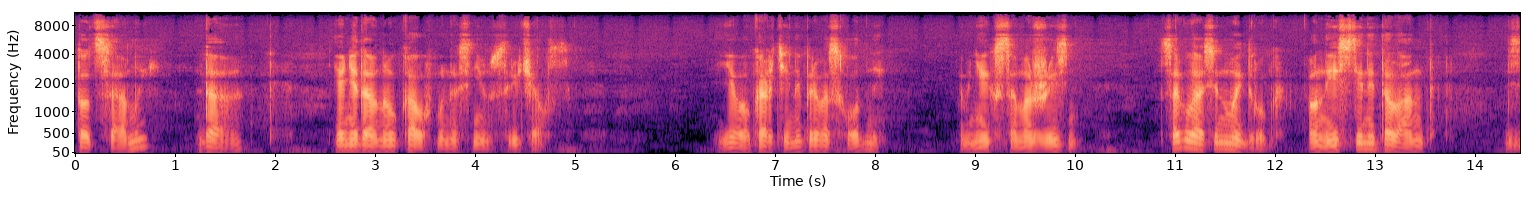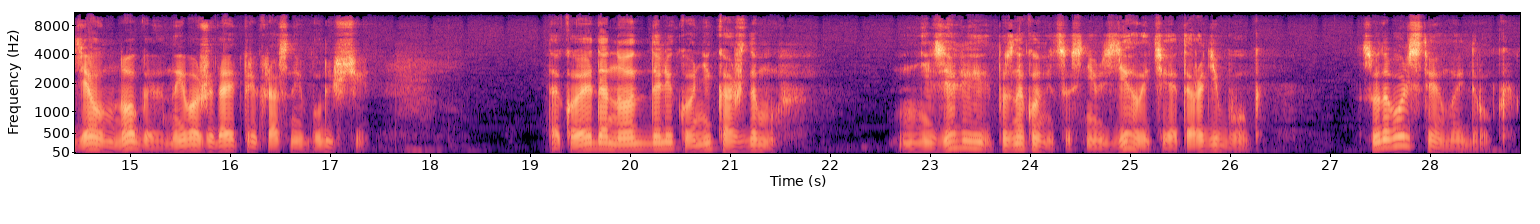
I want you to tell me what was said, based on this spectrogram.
«Тот самый?» «Да. Я недавно у Кауфмана с ним встречался. Его картины превосходны. В них сама жизнь. Согласен, мой друг. Он истинный талант» сделал многое, но его ожидает прекрасное будущее. Такое дано далеко не каждому. Нельзя ли познакомиться с ним? Сделайте это ради Бога. С удовольствием, мой друг.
